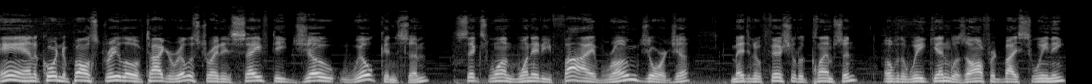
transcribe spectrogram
And according to Paul Strelow of Tiger Illustrated, safety Joe Wilkinson, 6'1, 185, Rome, Georgia, made an official to Clemson over the weekend, was offered by Swinney.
